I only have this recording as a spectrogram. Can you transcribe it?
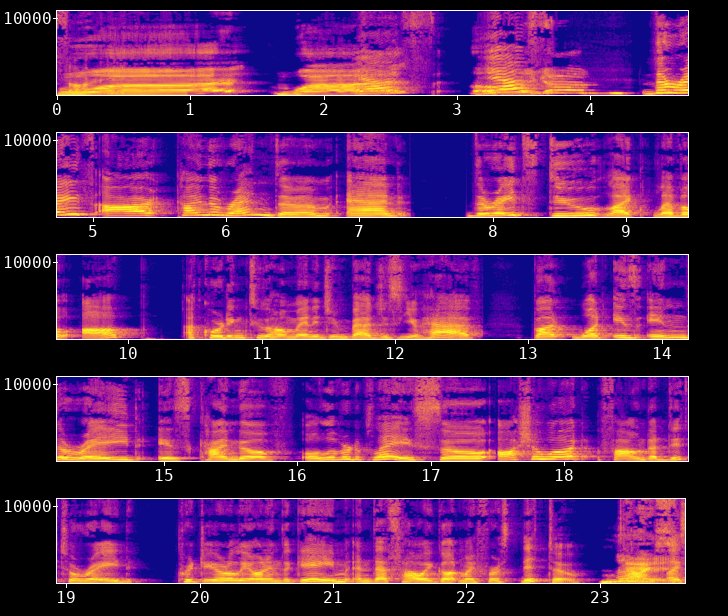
What? What? Yes. Oh yes. my god. The raids are kind of random and the raids do like level up according to how many gym badges you have. But what is in the raid is kind of all over the place. So Oshawott found a Ditto raid pretty early on in the game, and that's how I got my first Ditto. Nice. Like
